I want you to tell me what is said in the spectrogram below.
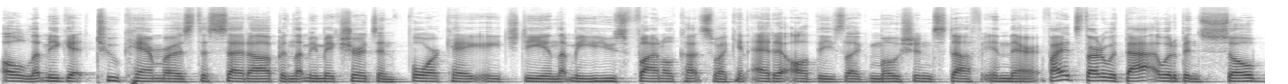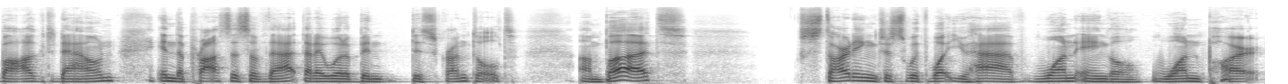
oh let me get two cameras to set up and let me make sure it's in 4K HD and let me use Final Cut so I can edit all these like motion stuff in there. If I had started with that, I would have been so bogged down in the process of that that I would have been disgruntled. Um, but starting just with what you have, one angle, one part,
